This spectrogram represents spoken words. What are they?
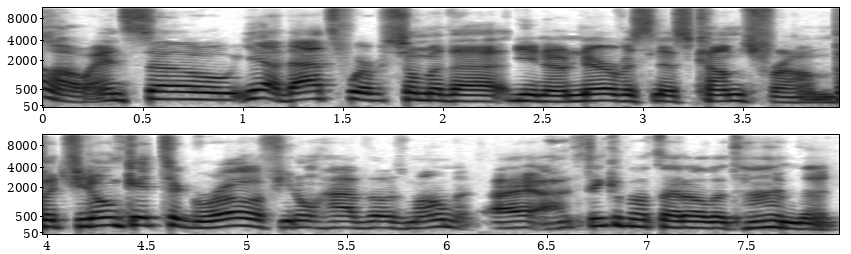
No. And so, yeah, that's where some of the, you know, nervousness comes from. But you don't get to grow if you don't have those moments. I, I think about that all the time that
